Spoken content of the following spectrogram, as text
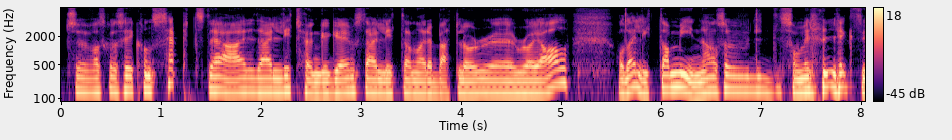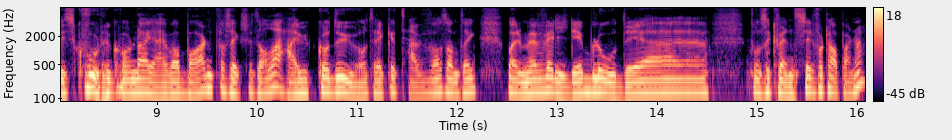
hva skal vi si, konsept. Det er, det er, litt Hunger Games, det er litt den derre Battle Royale, og det er litt av mine, altså, som vi lekte i skolegården da jeg var barn på 60-tallet. Hauk og due og trekke tau og sånne ting. Bare med veldig blodige konsekvenser for taperne.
